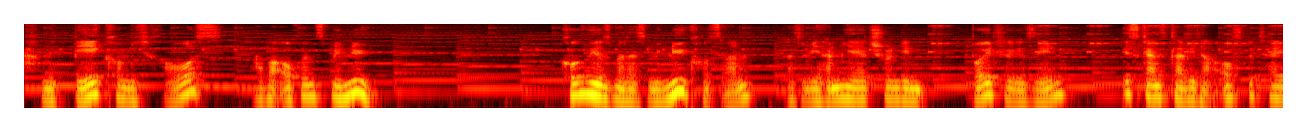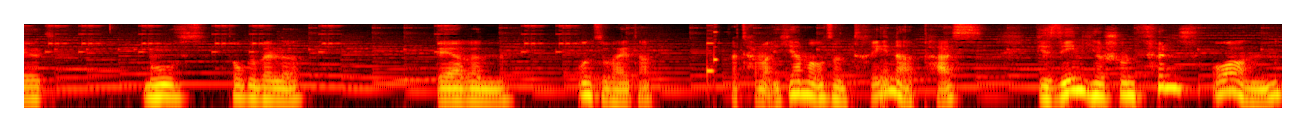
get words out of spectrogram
Ach, mit B komme ich raus, aber auch ins Menü. Gucken wir uns mal das Menü kurz an. Also wir haben hier jetzt schon den Beutel gesehen. Ist ganz klar wieder aufgeteilt. Moves, Pokebälle, Bären und so weiter. Was haben wir? Hier haben wir unseren Trainerpass. Wir sehen hier schon fünf Orden,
